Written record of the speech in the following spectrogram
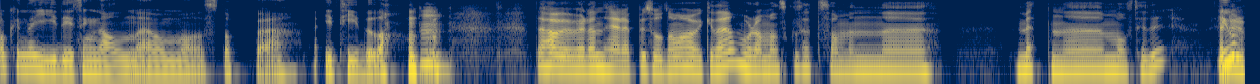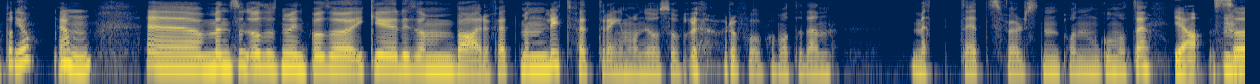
å, kunne gi de signalene om å stoppe i tide, da. Mm. Det har vi vel en hel episode om, har vi ikke det? Hvordan man skal sette sammen eh, mettende måltider. Jeg lurer på det. Jo, jo. Mm. Ja. Eh, men som du er inne på, så ikke liksom bare fett, men litt fett trenger man jo også for, for å få på en måte den metthetsfølelsen på en god måte. Ja, så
